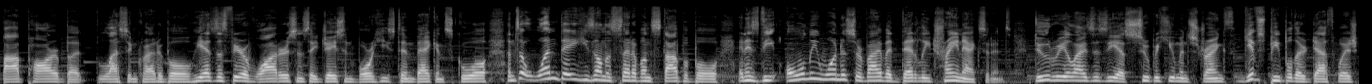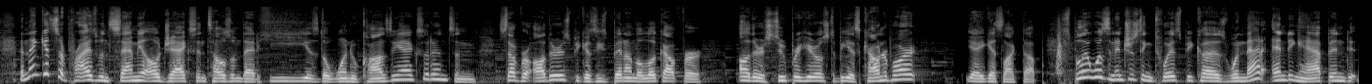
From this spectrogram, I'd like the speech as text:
Bob Parr, but less incredible. He has this fear of water since they Jason Voorhees him back in school, until one day he's on the set of Unstoppable and is the only one to survive a deadly train accident. Dude realizes he has superhuman strength, gives people their death death wish, and then gets surprised when Samuel L. Jackson tells him that he is the one who caused the accident and several others because he's been on the lookout for other superheroes to be his counterpart yeah, he gets locked up. Split was an interesting twist because when that ending happened,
